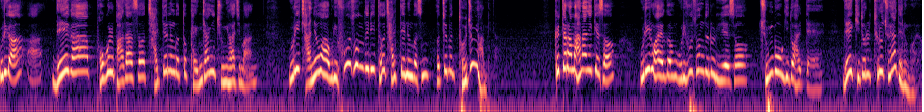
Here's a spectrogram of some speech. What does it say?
우리가 아, 내가 복을 받아서 잘 되는 것도 굉장히 중요하지만 우리 자녀와 우리 후손들이 더 잘 되는 것은 어쩌면 더 중요합니다. 그렇다면 하나님께서 우리로 하여금 우리 후손들을 위해서 중보기도 할 때 내 기도를 들어줘야 되는 거예요.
